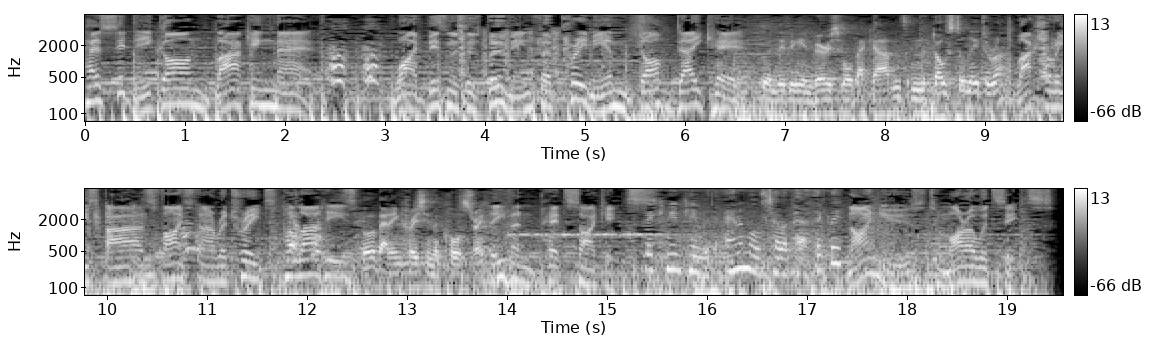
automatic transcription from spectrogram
Has Sydney gone barking mad? Why business is booming for premium dog daycare. We're living in very small back gardens and the dogs still need to run. Luxury spas, five-star retreats, Pilates, It's all about increasing the core strength. even pet psychics. They're communicating with animals telepathically. Nine News tomorrow at 6.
